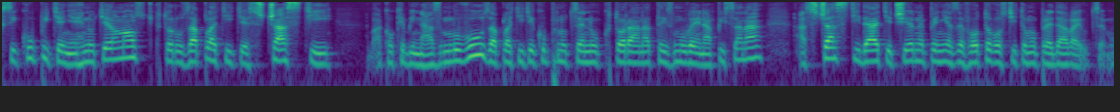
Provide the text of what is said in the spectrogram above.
si kúpite nehnuteľnosť, ktorú zaplatíte z časti ako keby na zmluvu, zaplatíte kupnú cenu, ktorá na tej zmluve je napísaná a z časti dáte čierne peniaze v hotovosti tomu predávajúcemu.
